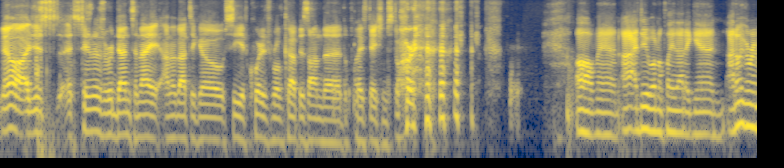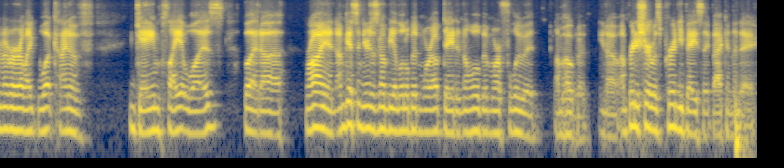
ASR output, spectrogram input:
No, I just as soon as we're done tonight, I'm about to go see if Quidditch World Cup is on the the PlayStation Store. oh man, I do want to play that again. I don't even remember like what kind of gameplay it was, but uh Ryan, I'm guessing yours is going to be a little bit more updated and a little bit more fluid. I'm hoping. You know, I'm pretty sure it was pretty basic back in the day.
